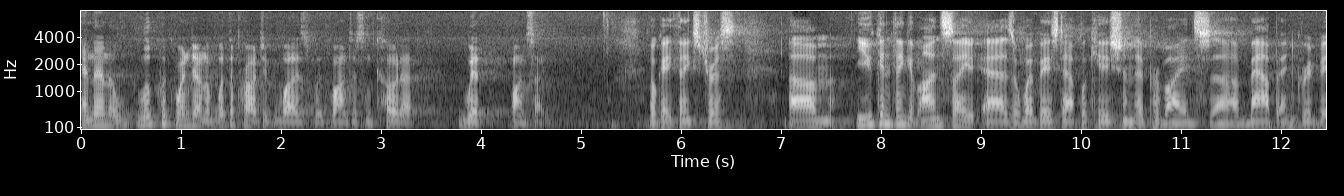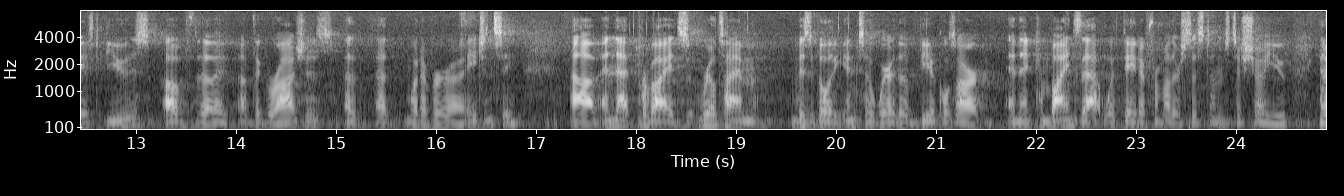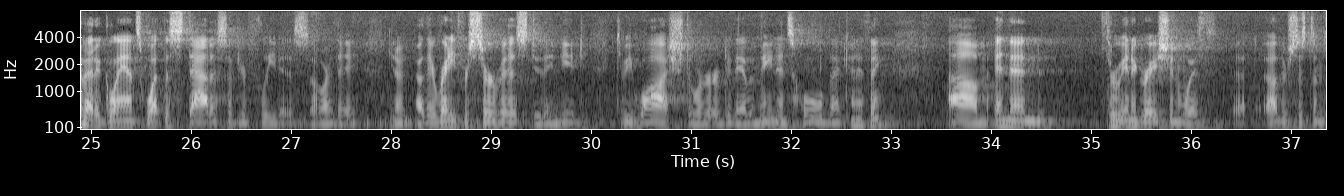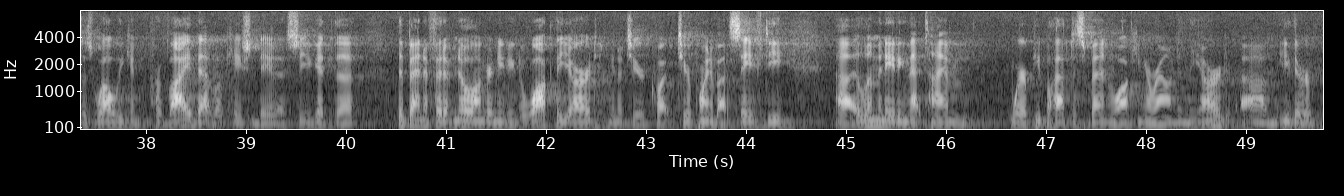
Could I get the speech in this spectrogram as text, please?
And then a little quick rundown of what the project was with Vontas and COTA with OnSite. Okay, thanks, Tris. Um, you can think of OnSite as a web-based application that provides uh, map and grid-based views of the of the garages at, at whatever uh, agency, uh, and that provides real-time visibility into where the vehicles are, and then combines that with data from other systems to show you, kind of at a glance, what the status of your fleet is. So, are they, you know, are they ready for service? Do they need to be washed, or do they have a maintenance hold? That kind of thing. Um, and then through integration with other systems as well, we can provide that location data. So you get the, the benefit of no longer needing to walk the yard, you know, to your, to your point about safety, uh, eliminating that time where people have to spend walking around in the yard, um, either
